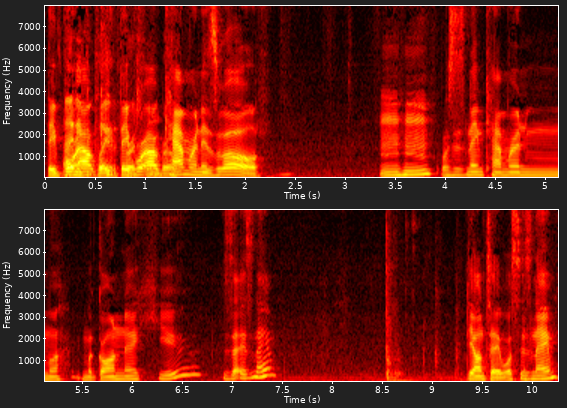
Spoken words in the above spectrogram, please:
They brought out the they brought one, out bro. Cameron as well. Mm-hmm. What's his name? Cameron M- McGonaghy? Is that his name? Deontay, what's his name?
